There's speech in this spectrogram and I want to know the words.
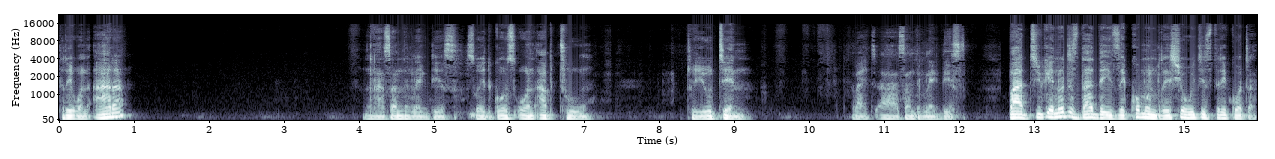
3 on R, uh, something like this. So it goes on up to, to U10, right, uh, something like this. But you can notice that there is a common ratio, which is 3 quarter.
